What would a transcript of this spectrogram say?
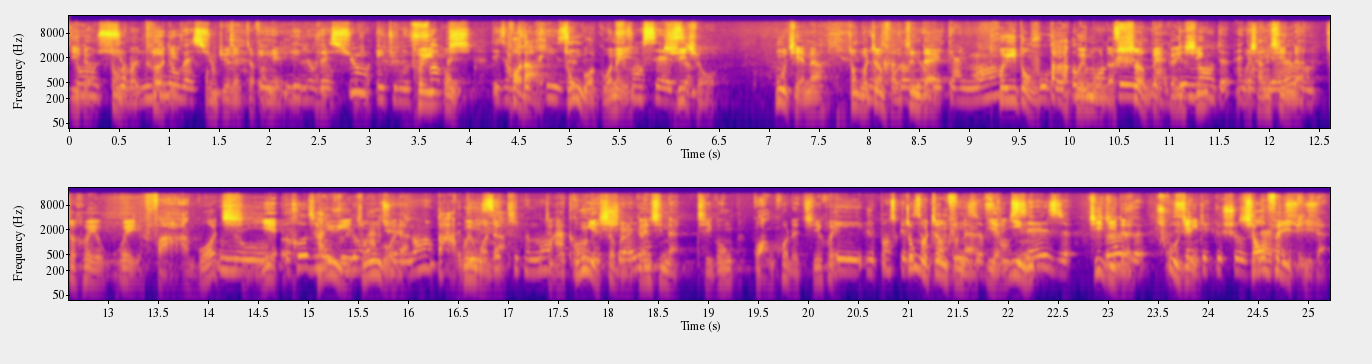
一个重要的特点。我们觉得这方面也很有推动扩大中国国内需求。目前呢，中国政府正在推动大规模的设备更新。我相信呢，这会为法国企业参与中国的大规模的这个工业设备的更新呢，提供广阔的机会。中国政府呢，也应积极的促进消费品的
